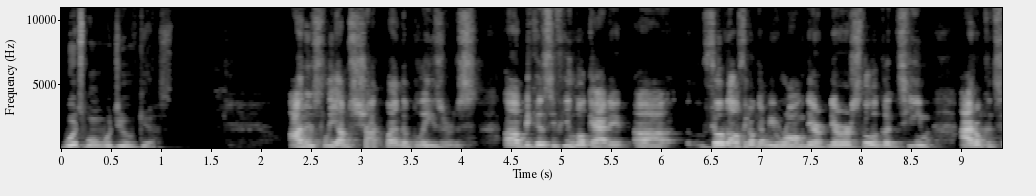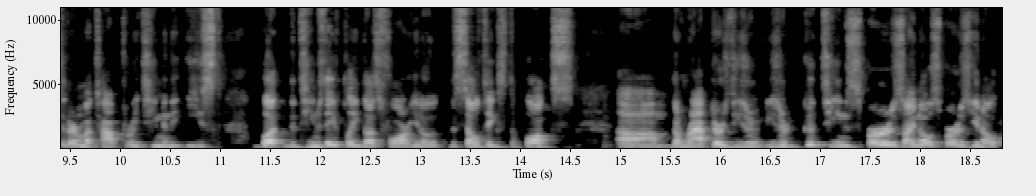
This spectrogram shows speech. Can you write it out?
which one would you have guessed? Honestly, I'm shocked by the Blazers. Um, because if you look at it, uh, Philadelphia, don't get me wrong, they're they're still a good team. I don't consider them a top three team in the East, but the teams they've played thus far, you know, the Celtics, the Bucks, um, the Raptors, these are these are good teams. Spurs, I know Spurs, you know,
